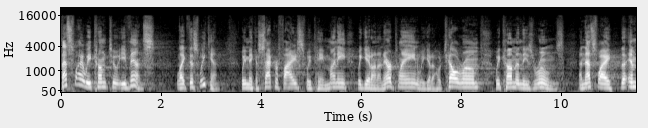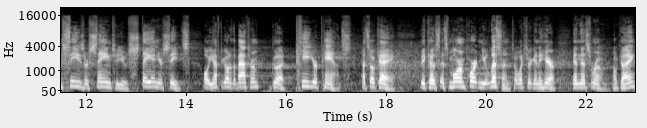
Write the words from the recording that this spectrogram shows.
That's why we come to events like this weekend. We make a sacrifice, we pay money, we get on an airplane, we get a hotel room, we come in these rooms. And that's why the MCs are saying to you, stay in your seats. Oh, you have to go to the bathroom? Good. Pee your pants. That's okay. Because it's more important you listen to what you're going to hear in this room, okay?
